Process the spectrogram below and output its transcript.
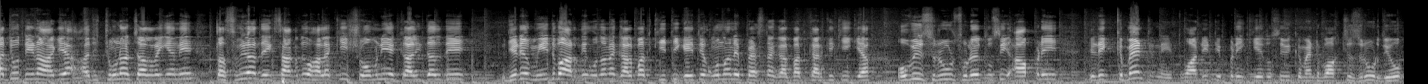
ਅੱਜ ਉਹ ਦਿਨ ਆ ਗਿਆ ਅੱਜ ਚੋਣਾਂ ਚੱਲ ਰਹੀਆਂ ਨੇ ਤਸਵੀਰਾਂ ਦੇਖ ਸਕਦੇ ਹੋ। ਹਾਲਾਂਕਿ ਸ਼੍ਰੋਮਣੀ ਅਕਾਲੀ ਦਲ ਦੇ ਜਿਹੜੇ ਉਮੀਦਵਾਰ ਨੇ ਉਹਨਾਂ ਨਾਲ ਗੱਲਬਾਤ ਕੀਤੀ ਗਈ ਤੇ ਉਹਨਾਂ ਨੇ ਪ੍ਰੈਸ ਨਾਲ ਗੱਲਬਾਤ ਕਰਕੇ ਕੀ ਕਿਹਾ, ਉਹ ਵੀ ਜ਼ਰੂਰ ਸੁਣਿਓ। ਤੁਸੀਂ ਆਪਣੇ ਜਿਹੜੇ ਕਮੈਂਟ ਨੇ, ਤੁਹਾਡੀ ਟਿੱਪਣੀ ਕੀ ਹੈ, ਤੁਸੀਂ ਵੀ ਕਮੈਂਟ ਬਾਕਸ 'ਚ ਜ਼ਰੂਰ ਦਿਓ।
